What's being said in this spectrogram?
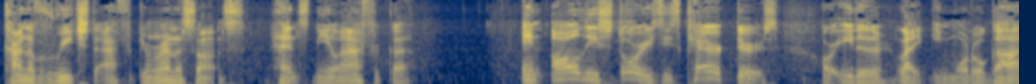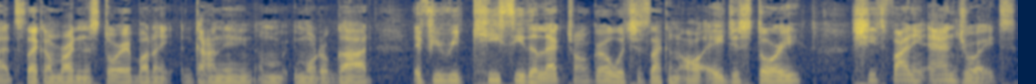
kind of reached the African Renaissance, hence Neo Africa. In all these stories, these characters are either like immortal gods, like I'm writing a story about a Ghanaian immortal god. If you read Kisi the Electron Girl, which is like an all ages story, she's fighting androids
